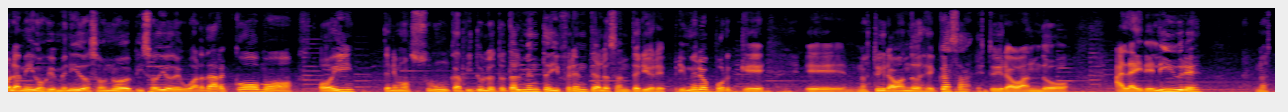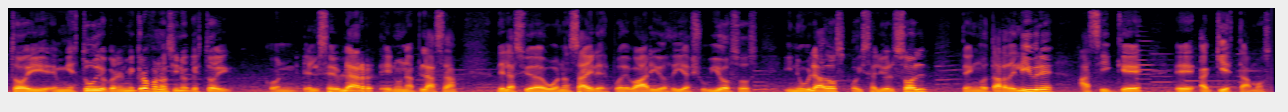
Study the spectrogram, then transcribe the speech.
Hola amigos, bienvenidos a un nuevo episodio de Guardar Cómo. Hoy tenemos un capítulo totalmente diferente a los anteriores. Primero porque eh, no estoy grabando desde casa, estoy grabando al aire libre. No estoy en mi estudio con el micrófono, sino que estoy con el celular en una plaza de la ciudad de Buenos Aires después de varios días lluviosos y nublados. Hoy salió el sol, tengo tarde libre, así que eh, aquí estamos.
